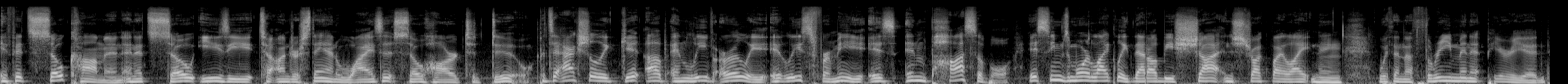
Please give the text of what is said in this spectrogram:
If it's so common and it's so easy to understand, why is it so hard to do? But to actually get up and leave early, at least for me, is impossible. It seems more likely that I'll be shot and struck by lightning within a three minute period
